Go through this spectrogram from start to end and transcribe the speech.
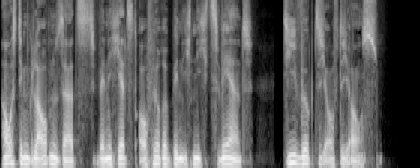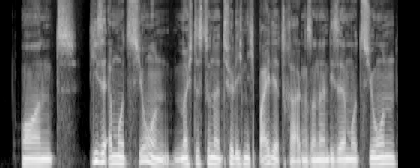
aus dem Glaubenssatz, wenn ich jetzt aufhöre, bin ich nichts wert, die wirkt sich auf dich aus. Und diese Emotion möchtest du natürlich nicht bei dir tragen, sondern diese Emotion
